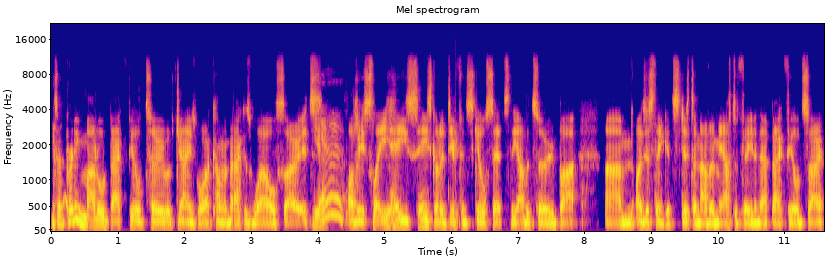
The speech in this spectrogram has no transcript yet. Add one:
It's a pretty muddled backfield too, with James White coming back as well. So it's Yeah. obviously he's he's got a different skill set to the other two, but um, I just think it's just another mouth to feed in that backfield. So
